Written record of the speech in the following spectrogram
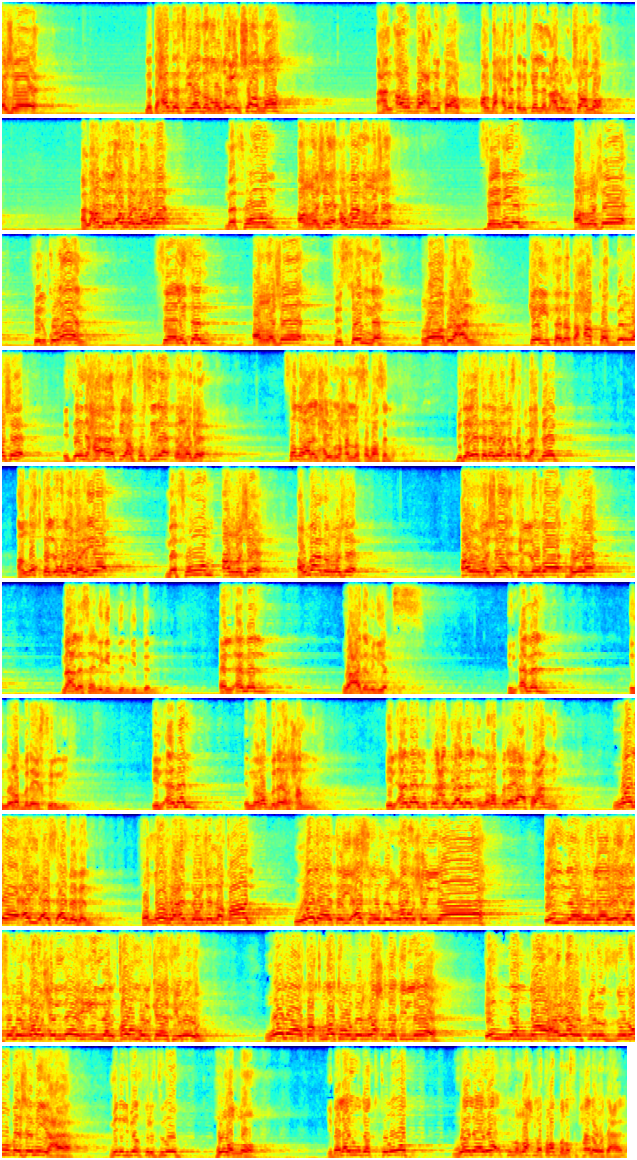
الرجاء. نتحدث في هذا الموضوع إن شاء الله عن أربع نقاط أربع حاجات نتكلم عنهم إن شاء الله. الأمر الأول وهو مفهوم الرجاء أو معنى الرجاء. ثانيا الرجاء في القرآن. ثالثا الرجاء في السنة. رابعا كيف نتحقق بالرجاء. إزاي نحقق في أنفسنا الرجاء. صلوا على الحبيب محمد صلى الله عليه وسلم. بداية أيها الإخوة الأحباب النقطة الأولى وهي مفهوم الرجاء أو معنى الرجاء. الرجاء في اللغة هو معنى سهل جدا جدا. الأمل وعدم اليأس. الأمل إن ربنا يغفر لي. الأمل إن ربنا يرحمني. الأمل يكون عندي أمل إن ربنا يعفو عني. ولا أيأس أبدا. فالله عز وجل قال ولا تيأسوا من روح الله. إنه لا ييأس من روح الله إلا القوم الكافرون. ولا تقنطوا من رحمة الله. إن الله يغفر الذنوب جميعا. من اللي بيغفر الذنوب؟ هو الله. يبقى لا يوجد قنوط ولا يأس من رحمة ربنا سبحانه وتعالى.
